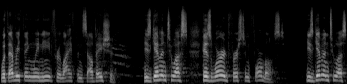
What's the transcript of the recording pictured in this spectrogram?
with everything we need for life and salvation. He's given to us His Word first and foremost. He's given to us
